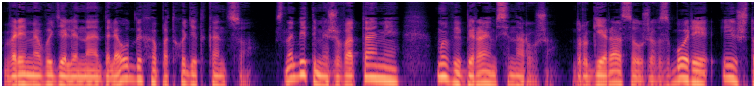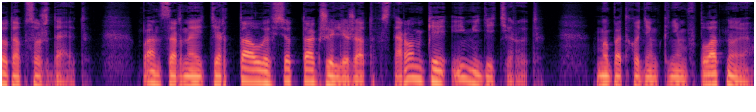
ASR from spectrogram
Время, выделенное для отдыха, подходит к концу. С набитыми животами мы выбираемся наружу. Другие расы уже в сборе и что-то обсуждают. Панцирные терталы все так же лежат в сторонке и медитируют. Мы подходим к ним вплотную.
